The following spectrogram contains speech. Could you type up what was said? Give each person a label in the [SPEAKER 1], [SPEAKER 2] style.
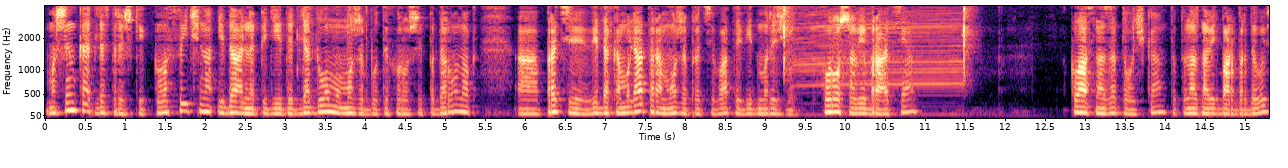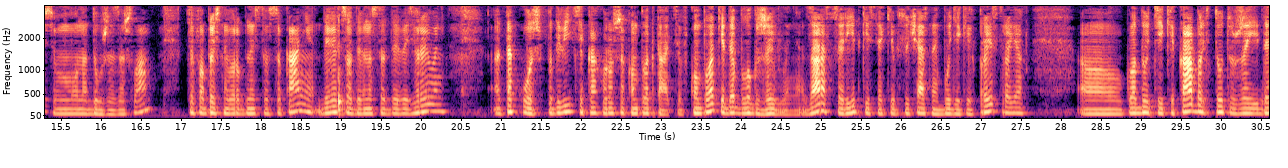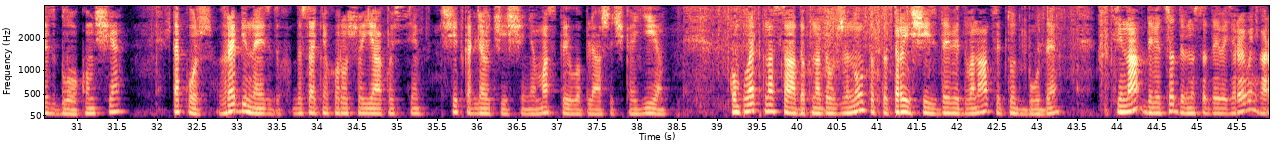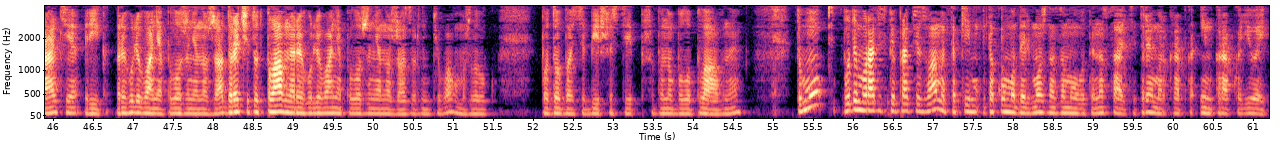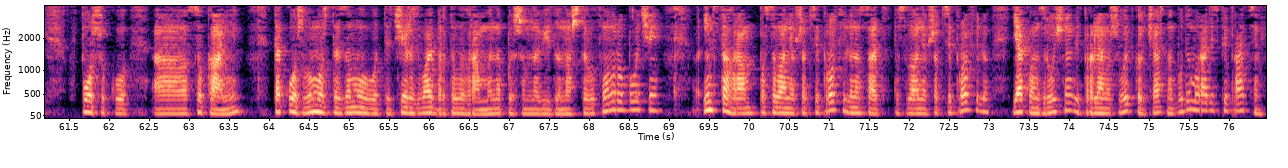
[SPEAKER 1] Машинка для стрижки класична, ідеально підійде для дому, може бути хороший подарунок. Працює від акумулятора, може працювати від мережі. Хороша вібрація. Класна заточка. Тобто у нас навіть барбер дивився, вона дуже зайшла. Це фабричне виробництво Сокані, 999 гривень. Також подивіться, яка хороша комплектація. В комплекті йде блок живлення. Зараз це рідкість, як і в сучасних будь-яких пристроях. Е, Кладуть тільки кабель, тут вже йде з блоком ще. Також гребінець достатньо хорошої якості, щітка для очищення, мастило, пляшечка є. Комплект насадок на довжину, тобто 3, 6, 9, 12 тут буде. Ціна 999 гривень, гарантія рік. Регулювання положення ножа. До речі, тут плавне регулювання положення ножа. Зверніть увагу, можливо, подобається більшості, щоб воно було плавне. Тому будемо раді співпраці з вами. Такі, таку модель можна замовити на сайті trimmer.in.ua в пошуку а, Сокані. Також ви можете замовити через Viber Telegram. Ми напишемо на відео наш телефон робочий. Інстаграм, посилання в шапці профілю, на сайт посилання в шапці профілю. Як вам зручно, відправляємо швидко, вчасно. Будемо раді співпраці.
